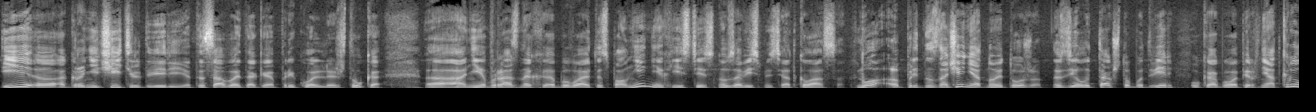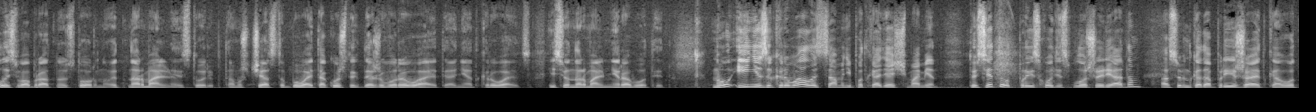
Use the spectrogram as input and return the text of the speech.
и э, ограничитель двери. Это самая такая прикольная штука. Э, они в разных э, бывают исполнениях, естественно, в зависимости от класса. Но э, предназначение одно и то же. Сделать так, чтобы дверь, как бы, во-первых, не открылась в обратную сторону. Это нормальная история, потому что часто бывает такое, что их даже вырывают, и они открываются, если он нормально не работает. Ну, и не закрывалась в самый неподходящий момент. То есть это вот происходит сплошь и рядом, особенно когда приезжает ко, вот,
